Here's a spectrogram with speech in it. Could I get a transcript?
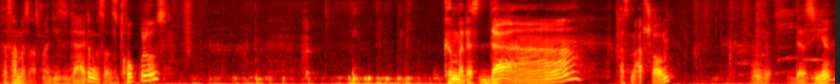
Das haben wir jetzt erstmal. Diese Leitung ist also drucklos. Können wir das da erstmal abschrauben. Also das hier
